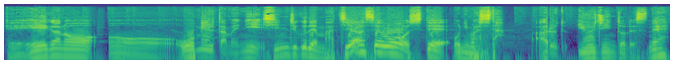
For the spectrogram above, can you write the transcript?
え映画のを見るために新宿で待ち合わせをしておりました。ある友人とですね、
